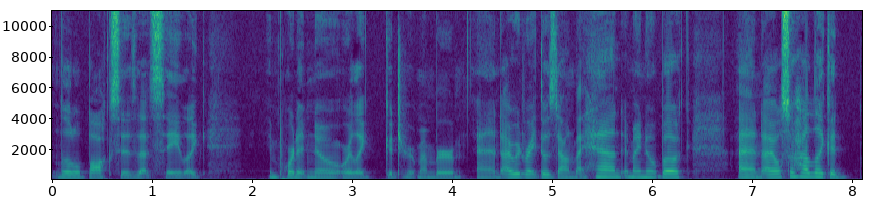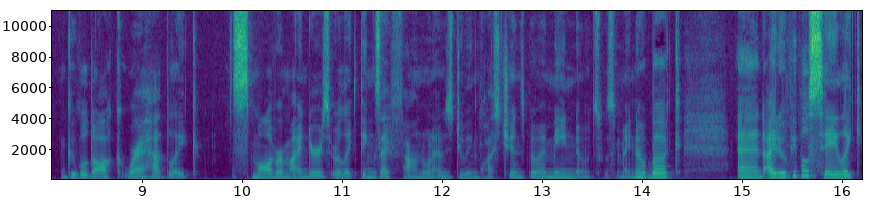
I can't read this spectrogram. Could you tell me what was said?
little boxes that say like important note or like good to remember. And I would write those down by hand in my notebook. And I also had like a Google Doc where I had like small reminders or like things I found when I was doing questions, but my main notes was my notebook. And I know people say like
